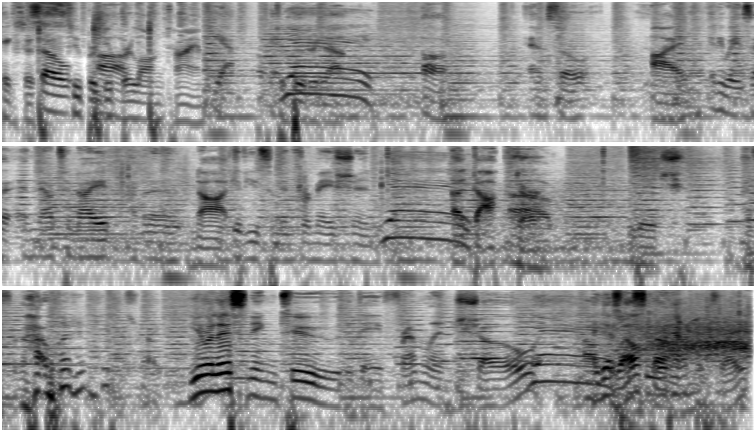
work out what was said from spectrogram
takes a So, super uh, duper long time yeah. to boot it up. Um, and so I, anyways, uh, and now tonight I'm gonna not give you some information. Yay! A doctor, um, which I forgot what it is. Right. You are listening to the Dave Fremlin Show. Yay! I guess we'll see what happens, right?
